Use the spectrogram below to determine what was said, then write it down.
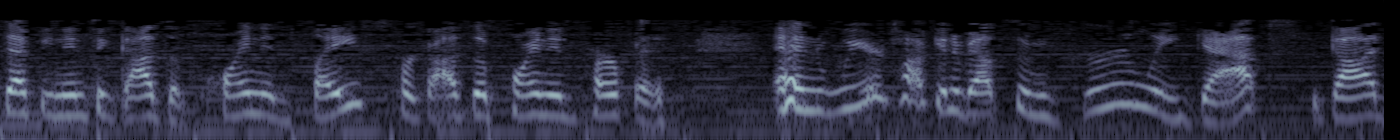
stepping into God's appointed place for God's appointed purpose. And we're talking about some girly gaps, God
